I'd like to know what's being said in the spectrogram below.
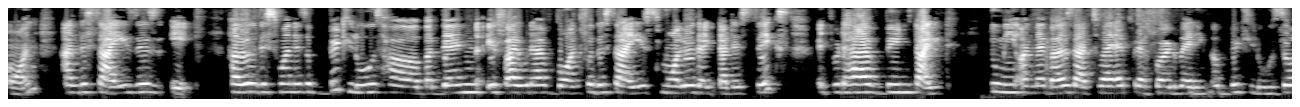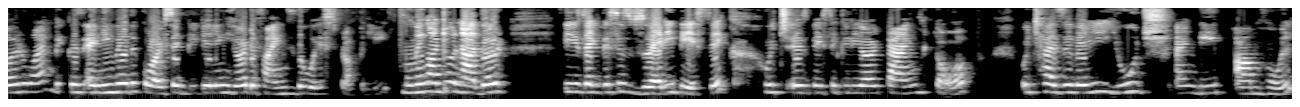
on and the size is 8 however this one is a bit loose uh, but then if I would have gone for the size smaller like that is 6 it would have been tight to me on my bust. That's why I preferred wearing a bit looser one because anyway the corset detailing here defines the waist properly. Moving on to another piece like this is very basic which is basically your tank top which has a very huge and deep armhole.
